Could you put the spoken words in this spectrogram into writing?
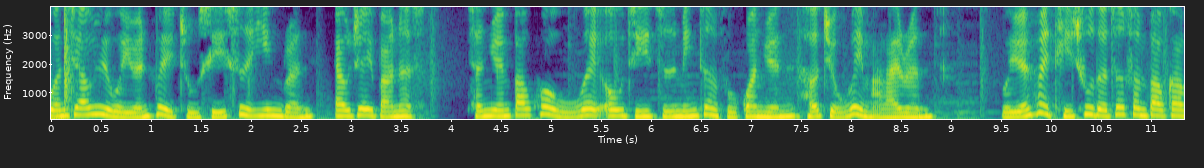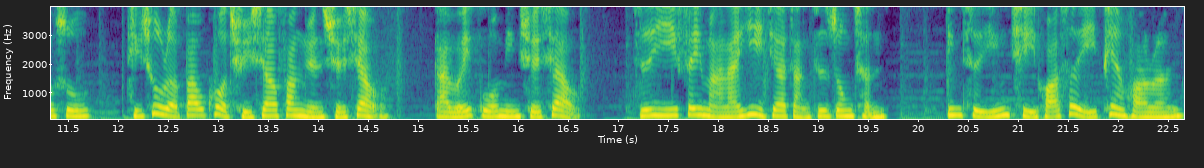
文教育委员会主席是英人 L.J. Barnes，成员包括五位欧籍殖民政府官员和九位马来人。委员会提出的这份报告书提出了包括取消方圆学校、改为国民学校、质疑非马来裔家长之忠诚，因此引起华社一片哗然，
